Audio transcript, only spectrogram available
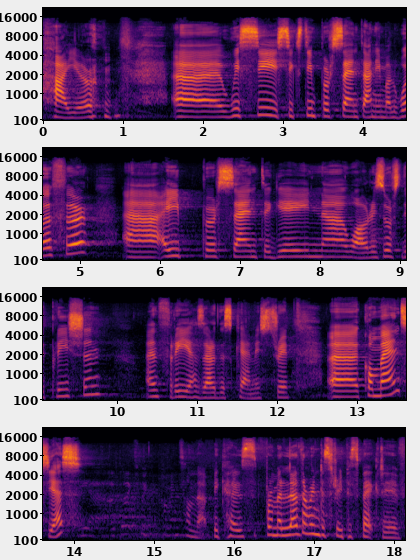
higher. uh, we see 16% animal welfare, 8% uh, again, uh, well, resource depletion, and 3 hazardous chemistry. Comments, yes? Yeah, I'd like to make a comment on that because from a leather industry perspective,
